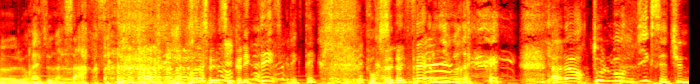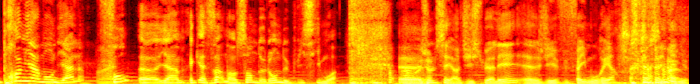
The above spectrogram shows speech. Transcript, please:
Euh, le rêve de Nassar. c'est c'est connecté, c'est connecté. Pour se les faire livrer. Alors, tout le monde dit que c'est une première mondiale. Faux. Euh, Il y a un magasin dans le centre de Londres depuis six mois. Euh, Je le sais, hein, j'y suis allé, euh, j'ai failli mourir parce que c'était mieux.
